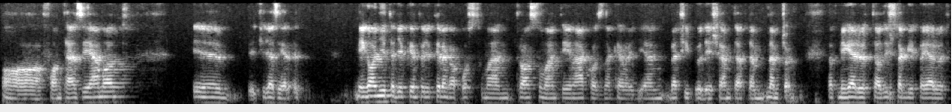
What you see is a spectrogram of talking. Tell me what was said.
a, a fantáziámat. Úgyhogy ezért még annyit egyébként, hogy tényleg a poszthumán, transhumán témák az nekem egy ilyen becsípődésem, tehát nem, nem csak, tehát még előtte az istengépei előtt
